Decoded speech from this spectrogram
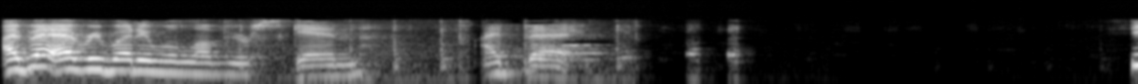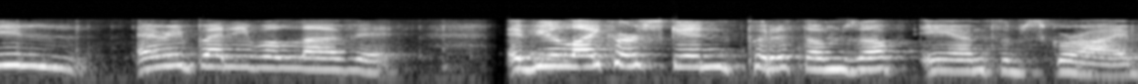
I bet everybody will love your skin. I bet. Everybody will love it. If you like her skin, put a thumbs up and subscribe.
